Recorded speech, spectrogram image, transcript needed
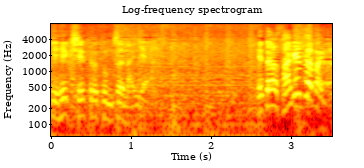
की हे क्षेत्र तुमचं नाही आहे हे त्याला सांगितलं पाहिजे.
